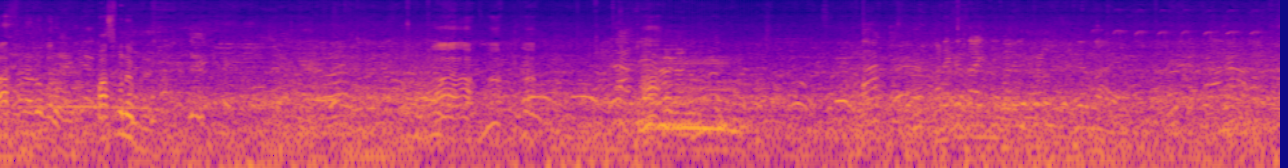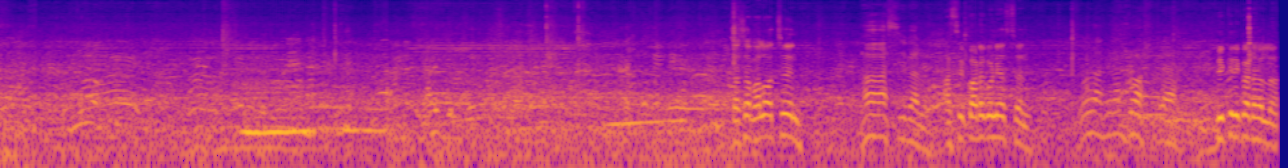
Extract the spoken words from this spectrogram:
পাঁচ পনেরো উপরে পাঁচ মনে উপরে। চাচা ভালো আছেন? হ্যাঁ আছি ভালো। আজকে কটা গুণে আসছেন? দশটা। বিক্রি কটা হলো?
